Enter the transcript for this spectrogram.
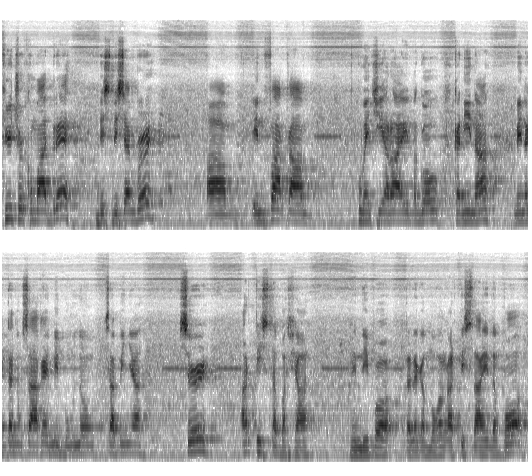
future comadre this December. Um, in fact, um, when she arrived ago, kanina, may nagtanong sa akin, may bumulong, sabi niya, Sir, artista ba siya? Hindi po, talagang mukhang artistahin lang po.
